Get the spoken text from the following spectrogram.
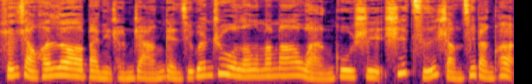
分享欢乐，伴你成长。感谢关注朗朗妈妈晚故事诗词赏析板块。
